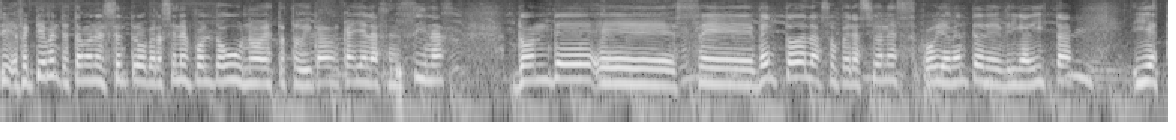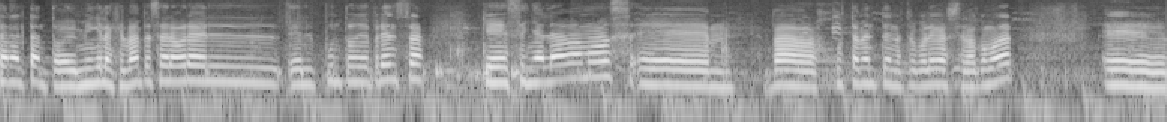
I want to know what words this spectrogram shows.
Sí, efectivamente, estamos en el Centro de Operaciones Boldo 1, esto está ubicado en calle Las Encinas, donde eh, se ven todas las operaciones, obviamente, de brigadistas y están al tanto. Miguel Ángel, va a empezar ahora el, punto de prensa que señalábamos. Eh, va justamente nuestro colega se va a acomodar. Eh,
